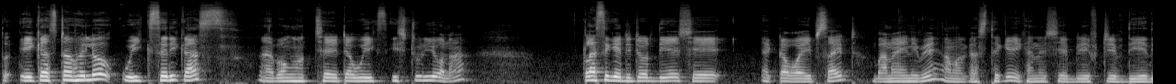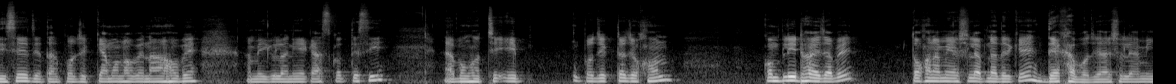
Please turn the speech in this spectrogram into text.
তো এই কাজটা হইল উইক্সেরই কাজ এবং হচ্ছে এটা উইক্স স্টুডিও না। ক্লাসিক এডিটর দিয়ে সে একটা ওয়েবসাইট বানিয়ে নেবে। আমার কাছ থেকে এখানে সে ব্রিফ ট্রিফ দিয়ে দিছে যে তার প্রজেক্ট কেমন হবে, না হবে। আমি এগুলো নিয়ে কাজ করতেছি। এবং হচ্ছে এই প্রজেক্টটা যখন কমপ্লিট হয়ে যাবে, তখন আমি আসলে আপনাদেরকে দেখাবো যে আসলে আমি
